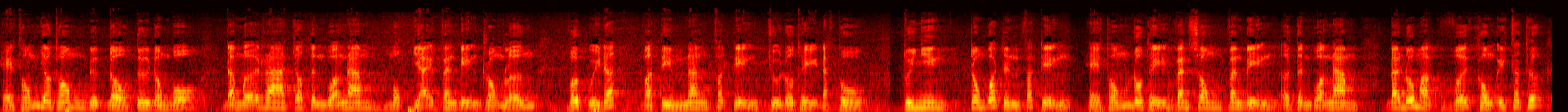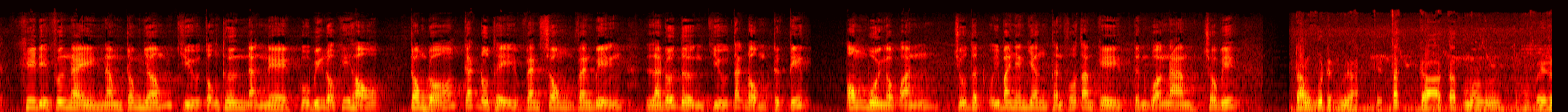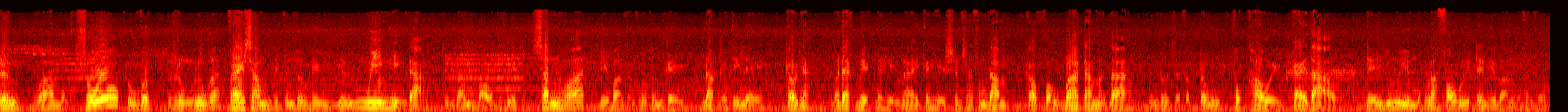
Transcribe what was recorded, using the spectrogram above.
Hệ thống giao thông được đầu tư đồng bộ đã mở ra cho tỉnh Quảng Nam một giải ven biển rộng lớn với quỹ đất và tiềm năng phát triển chuỗi đô thị đặc thù. Tuy nhiên, trong quá trình phát triển, hệ thống đô thị ven sông, ven biển ở tỉnh Quảng Nam đang đối mặt với không ít thách thức khi địa phương này nằm trong nhóm chịu tổn thương nặng nề của biến đổi khí hậu. Trong đó, các đô thị ven sông, ven biển là đối tượng chịu tác động trực tiếp Ông Bùi Ngọc Ảnh, Chủ tịch Ủy ban nhân dân thành phố Tam Kỳ, tỉnh Quảng Nam cho biết trong quá trình quy hoạch thì tất cả các mảng về rừng và một số khu vực rừng lưu ven sông thì chúng tôi đều giữ nguyên hiện trạng đảm bảo cái việc xanh hóa địa bàn thành phố Tam Kỳ đạt cái tỷ lệ cao nhất và đặc biệt là hiện nay cái hệ sinh thái thông đầm có khoảng 300 hecta chúng tôi sẽ tập trung phục hồi cải tạo để giống như một lá phổi trên địa bàn của thành phố.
